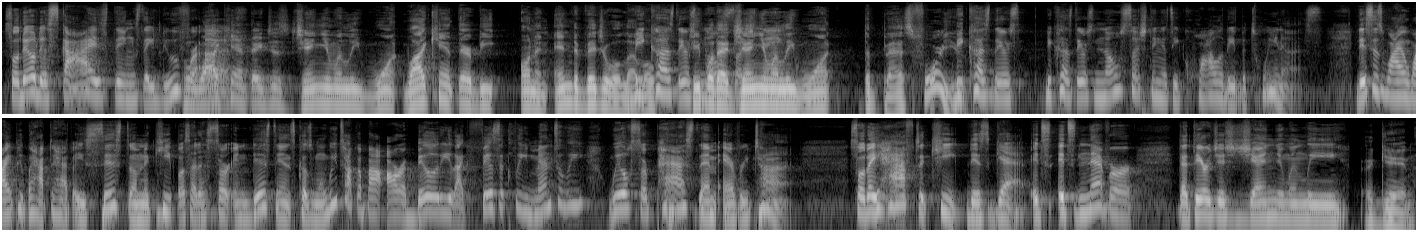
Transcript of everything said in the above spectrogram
So they'll disguise things they do for but why us. can't they just genuinely want? Why can't there be on an individual level Because there's people no that such genuinely thing. want the best for you? because there's because there's no such thing as equality between us. This is why white people have to have a system to keep us at a certain distance. Because when we talk about our ability, like physically, mentally, we'll surpass them every time. So they have to keep this gap. It's it's never that they're just genuinely Again.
